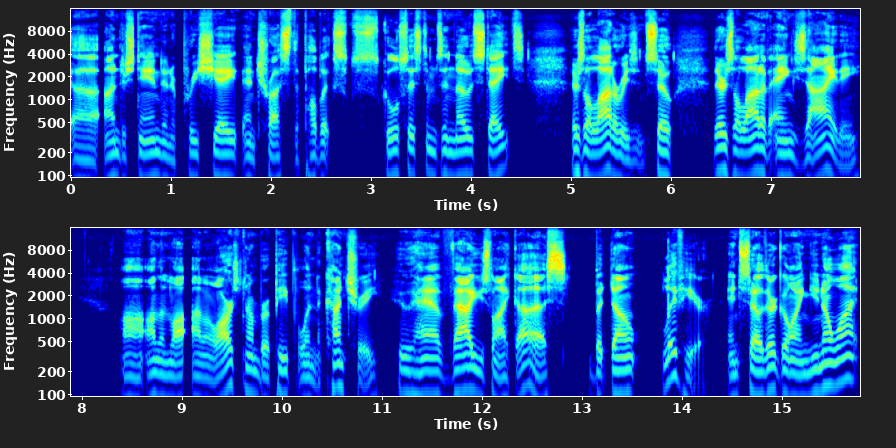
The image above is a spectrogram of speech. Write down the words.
uh, understand and appreciate and trust the public school systems in those states. There's a lot of reasons. So there's a lot of anxiety uh, on, lo- on a large number of people in the country who have values like us but don't live here. And so they're going, you know what?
